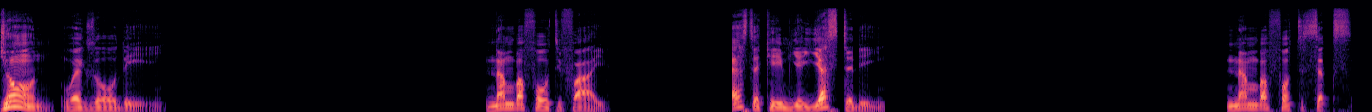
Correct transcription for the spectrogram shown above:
John works all day. Number 45. Esther came here yesterday. Number 46.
